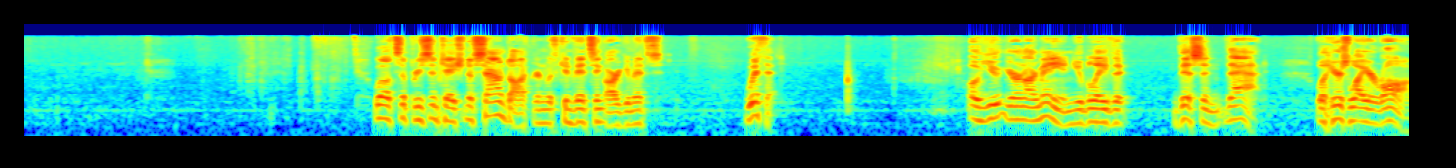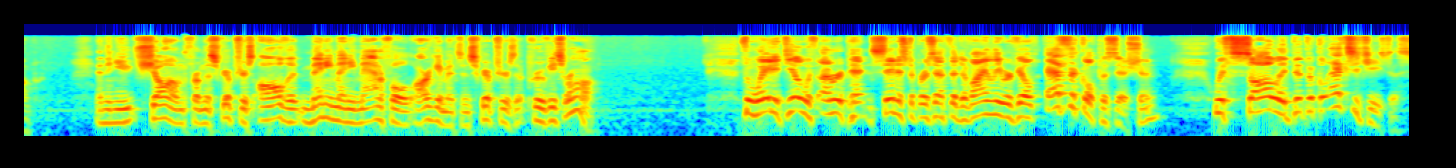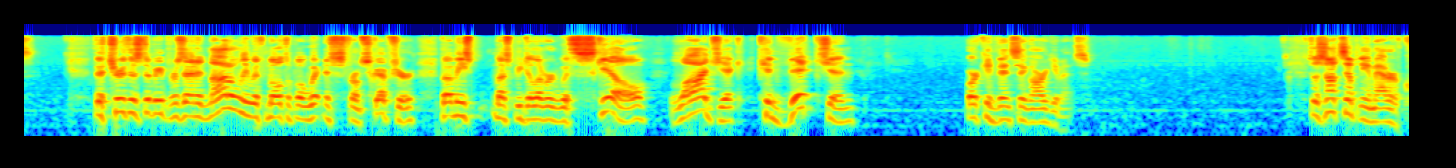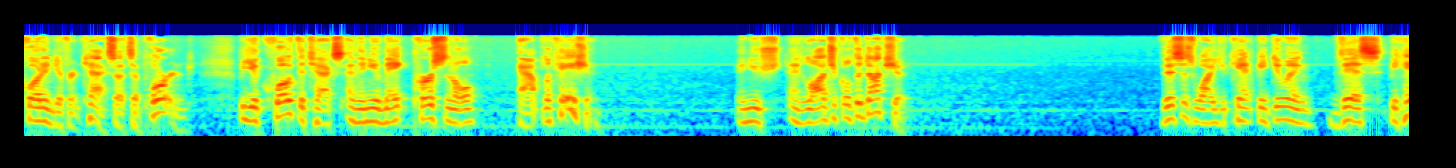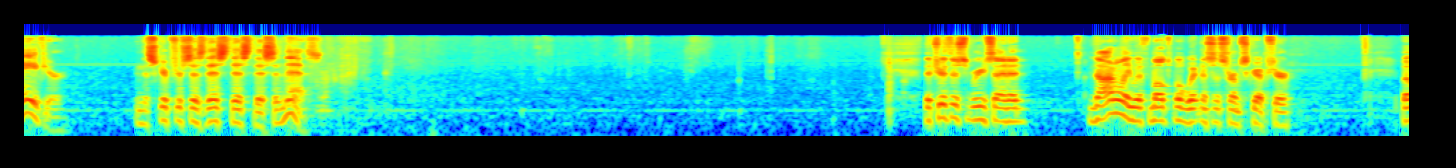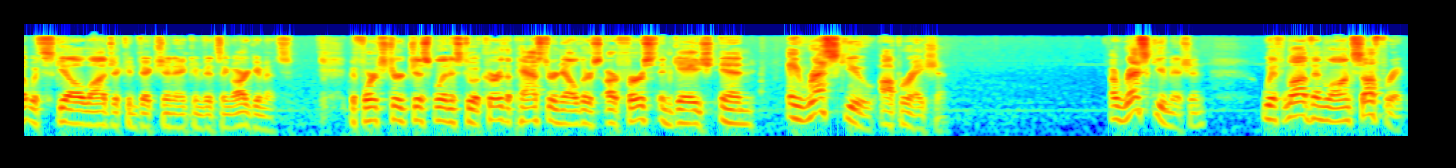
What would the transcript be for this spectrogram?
Well, it's the presentation of sound doctrine with convincing arguments with it. Oh, you, you're an Arminian. You believe that this and that. Well, here's why you're wrong. And then you show him from the scriptures all the many, many manifold arguments in scriptures that prove he's wrong. The way to deal with unrepentant sin is to present the divinely revealed ethical position with solid biblical exegesis. The truth is to be presented not only with multiple witnesses from Scripture, but must be delivered with skill, logic, conviction, or convincing arguments. So it's not simply a matter of quoting different texts. That's important. But you quote the text and then you make personal application and you sh- and logical deduction. This is why you can't be doing this behavior. And the scripture says this, this, this, and this. The truth is presented not only with multiple witnesses from scripture, but with skill, logic, conviction, and convincing arguments. Before church discipline is to occur, the pastor and elders are first engaged in a rescue operation, a rescue mission with love and long suffering.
